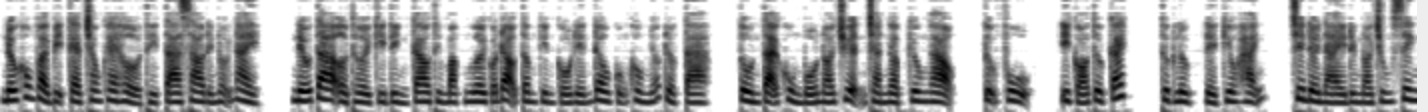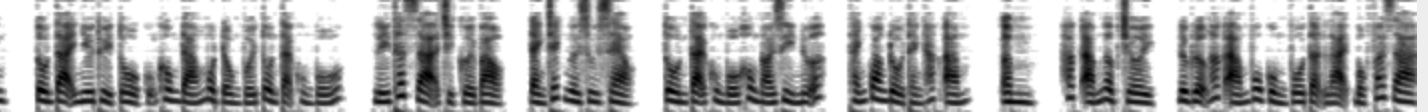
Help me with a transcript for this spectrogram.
nếu không phải bị kẹp trong khe hở thì ta sao đến nỗi này, nếu ta ở thời kỳ đỉnh cao thì mặc ngươi có đạo tâm kiên cố đến đâu cũng không nhốt được ta, tồn tại khủng bố nói chuyện tràn ngập kiêu ngạo, tự phụ, y có tư cách, thực lực để kiêu hãnh, trên đời này đừng nói chúng sinh, tồn tại như thủy tổ cũng không đáng một đồng với tồn tại khủng bố, lý thất dạ chỉ cười bảo, đành trách ngươi xui xẻo, tồn tại khủng bố không nói gì nữa, thánh quang đổi thành hắc ám, âm, hắc ám ngập trời, lực lượng hắc ám vô cùng vô tận lại bộc phát ra,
